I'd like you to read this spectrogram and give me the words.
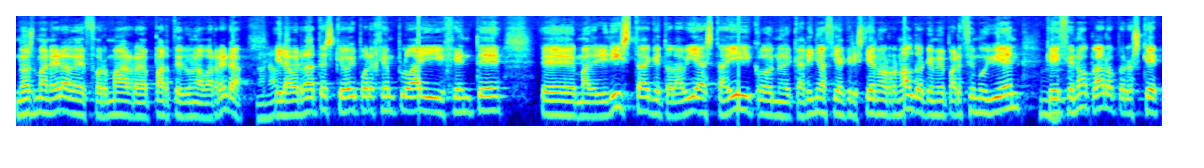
No es manera de formar parte de una barrera. No, no. Y la verdad es que hoy, por ejemplo, hay gente eh, madridista que todavía está ahí con cariño hacia Cristiano Ronaldo, que me parece muy bien, que dice, no, claro, pero es que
